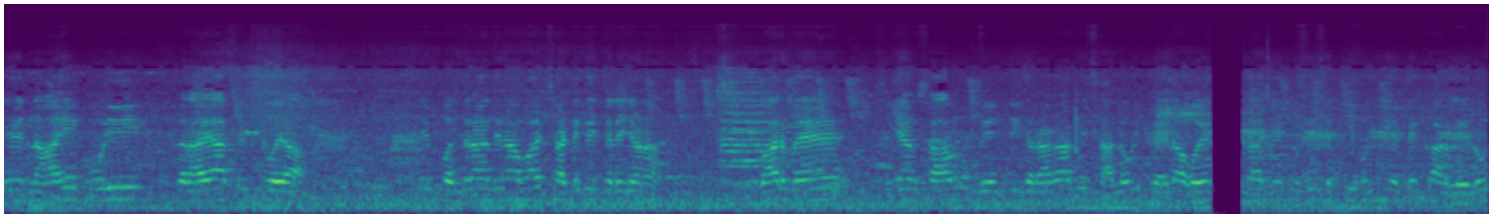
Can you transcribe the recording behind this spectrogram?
ਤੇ ਨਾ ਹੀ ਕੋਈ ਕਿਰਾਇਆ ਫਿਕਸ ਹੋਇਆ। ਤੇ 15 ਦਿਨਾਂ ਬਾਅਦ ਛੱਡ ਕੇ ਚਲੇ ਜਾਣਾ। ਪਰ ਮੈਂ ਸੀਐਮ ਸਾਹਿਬ ਨੂੰ ਬੇਨਤੀ ਕਰਾਂਗਾ ਕਿ ਸਾਨੂੰ ਵੀ ਫਾਇਦਾ ਹੋਏਗਾ, ਜੇ ਤੁਸੀਂ ਸੱਚੀ ਮੁੱਚੀ ਇੱਥੇ ਘਰ ਲੈ ਲਓ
